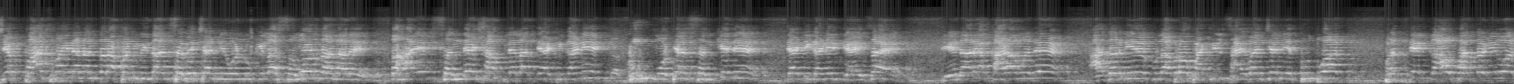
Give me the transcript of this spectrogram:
जे पाच महिन्यानंतर आपण विधानसभेच्या निवडणुकीला समोर जाणार आहे तर हा एक संदेश आपल्याला त्या ठिकाणी खूप मोठ्या संख्येने त्या ठिकाणी द्यायचा आहे. येणाऱ्या काळामध्ये आदरणीय गुलाबराव पाटील साहेबांच्या नेतृत्वात प्रत्येक गाव पातळीवर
